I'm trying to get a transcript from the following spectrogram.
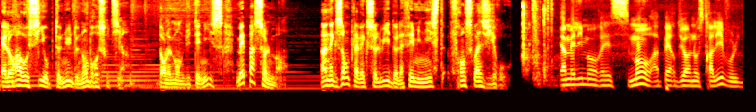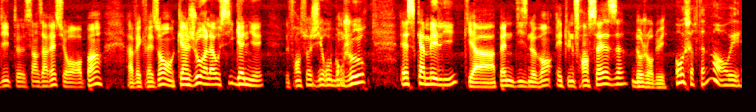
elle aura aussi obtenu de nombreux soutiens dans le monde du tennis, mais pas seulement. Un exemple avec celui de la féministe Françoise Giroud. Amélie Mauresmo a perdu en Australie, vous le dites sans arrêt sur Europe 1, avec raison. En 15 jours, elle a aussi gagné. Françoise Giroud, bonjour. Est-ce qu'Amélie, qui a à peine 19 ans, est une Française d'aujourd'hui? Oh, certainement, oui.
